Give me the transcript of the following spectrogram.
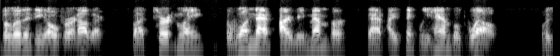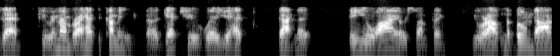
validity over another, but certainly the one that I remember that I think we handled well was that if you remember, I had to come and uh, get you where you had gotten a DUI or something. You were out in the boondocks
